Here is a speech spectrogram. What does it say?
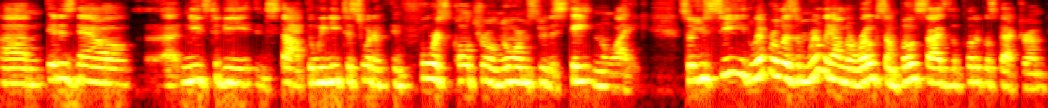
um, it is now uh, needs to be stopped, and we need to sort of enforce cultural norms through the state and the like. So you see liberalism really on the ropes on both sides of the political spectrum.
